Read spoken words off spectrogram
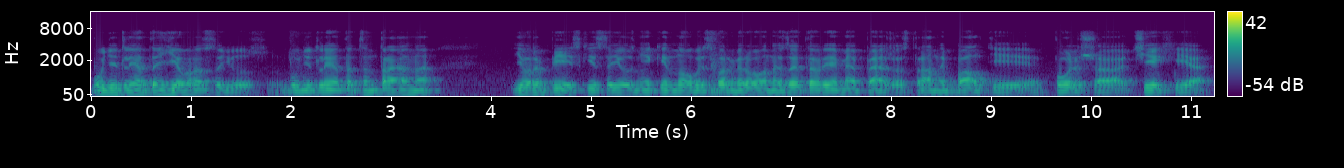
Будет ли это Евросоюз, будет ли это центрально Европейский союз, некий новый, сформированный за это время, опять же, страны Балтии, Польша, Чехия,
